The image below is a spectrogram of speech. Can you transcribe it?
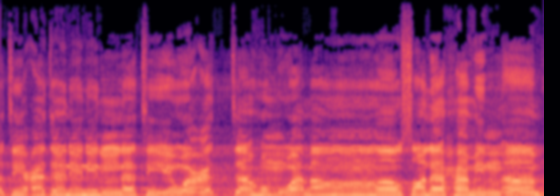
جنات عدن التي وعدتهم ومن صلح من آبائهم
